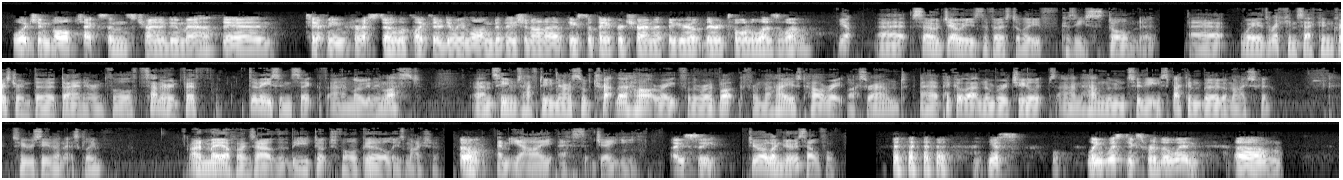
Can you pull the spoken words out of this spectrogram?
which involved Texans trying to do math, and Tiffany and Krista look like they're doing long division on a piece of paper trying to figure out their total as well. Yep. Uh, so Joey is the first to leave because he stormed it. Uh, with Rick in second, Krista in third, Diana in fourth, Tanner in fifth, Denise in sixth, and Logan in last. And teams have to now subtract their heart rate for the roadblock from the highest heart rate last round, uh, pick up that number of tulips, and hand them to the Spakenburger Meiske to receive their next clue. And Maya I point out that the Dutch for girl is Meisje. Oh, M E I S J E. I see. Duolingo is helpful. yes, linguistics for the win. Um,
